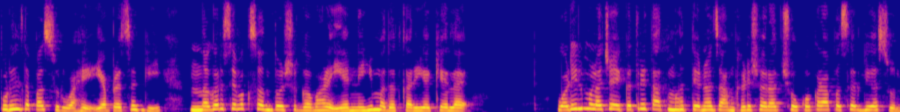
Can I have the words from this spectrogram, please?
पुढील तपास सुरू आहे. या प्रसंगी नगरसेवक संतोष गव्हाळे यांनीही मदतकार्य केलंय. वडील मुलाच्या एकत्रित आत्महत्येनं जामखेड शहरात शोककळा पसरली असून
